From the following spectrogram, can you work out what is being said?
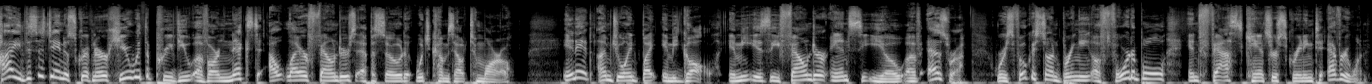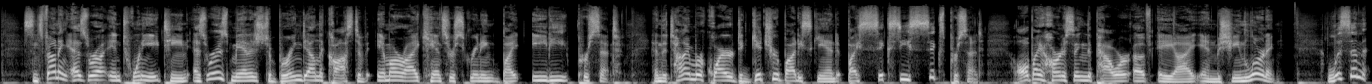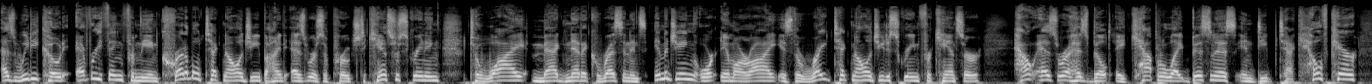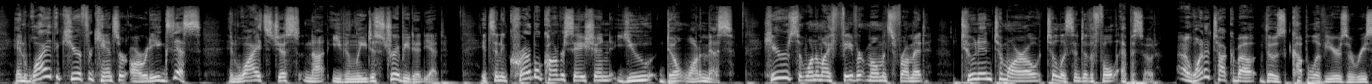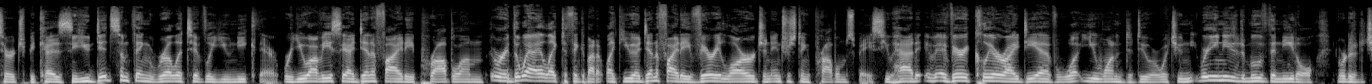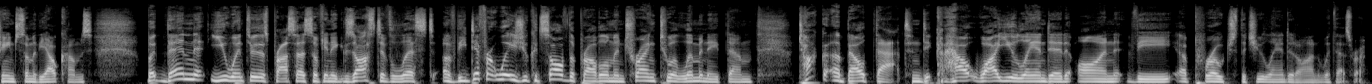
Hi, this is Daniel Scrivner here with the preview of our next Outlier Founders episode, which comes out tomorrow. In it, I'm joined by Emi Gal. Emi is the founder and CEO of Ezra, where he's focused on bringing affordable and fast cancer screening to everyone. Since founding Ezra in 2018, Ezra has managed to bring down the cost of MRI cancer screening by 80% and the time required to get your body scanned by 66%, all by harnessing the power of AI and machine learning. Listen as we decode everything from the incredible technology behind Ezra's approach to cancer screening to why magnetic resonance imaging, or MRI, is the right technology to screen for cancer, how Ezra has built a capital light business in deep tech healthcare, and why the cure for cancer already exists, and why it's just not evenly distributed yet. It's an incredible conversation you don't want to miss. Here's one of my favorite moments from it. Tune in tomorrow to listen to the full episode. I want to talk about those couple of years of research because you did something relatively unique there, where you obviously identified a problem, or the way I like to think about it, like you identified a very large and interesting problem space. You had a very clear idea of what you wanted to do or what you where you needed to move the needle in order to change some of the outcomes. But then you went through this process of an exhaustive list of the different ways you could solve the problem and trying to eliminate them. Talk about that and how why you landed on the approach that you landed on with Ezra.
